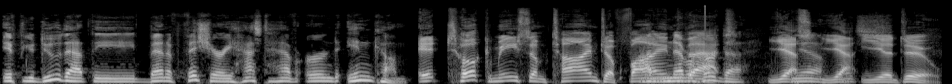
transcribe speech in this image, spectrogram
if you do that, the beneficiary has to have earned income. It took me some time to find never that. heard that. Yes, Yeah, yeah, you do.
